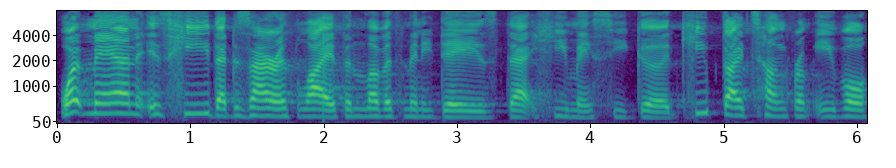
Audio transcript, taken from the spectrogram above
What man is he that desireth life and loveth many days that he may see good? Keep thy tongue from evil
